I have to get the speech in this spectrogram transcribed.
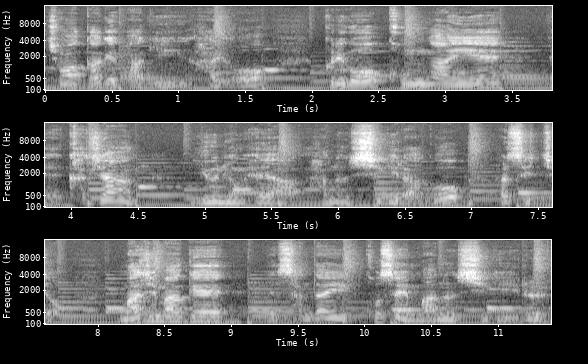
정확하게 확인하여 그리고 공과에 에, 가장 유념해야 하는 시기라고 할 수 있죠. 마지막에 에, 상당히 고생 많은 시기를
